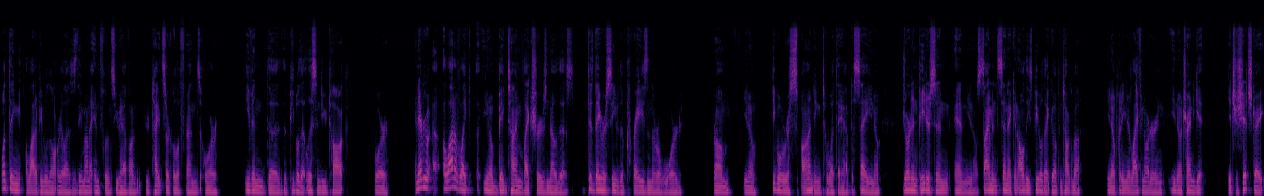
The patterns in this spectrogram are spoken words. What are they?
one thing a lot of people don't realize is the amount of influence you have on your tight circle of friends or even the the people that listen to you talk or and every a lot of like uh, you know big time lecturers know this because they receive the praise and the reward from you know people responding to what they have to say you know jordan peterson and you know simon sinek and all these people that go up and talk about you know putting your life in order and you know trying to get get your shit straight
